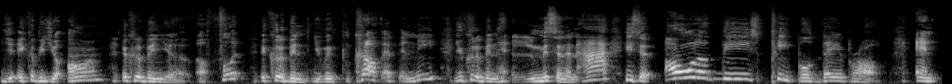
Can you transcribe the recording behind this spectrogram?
it could be your arm. It could have been your a foot. It could have been you've been cut off at the knee. You could have been missing an eye. He said, all of these people they brought, and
